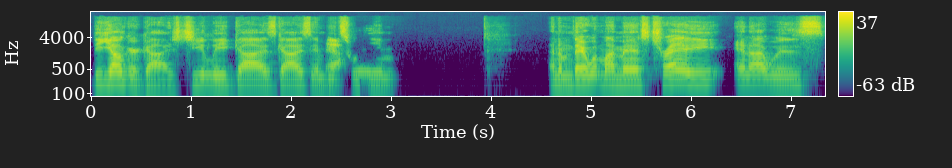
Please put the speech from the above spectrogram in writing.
the younger guys, G League guys, guys in Yeah. between. And I'm there with my man's Trey, and I was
